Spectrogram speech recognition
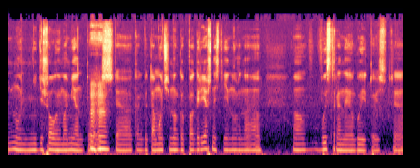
ну, не дешевый момент. То uh-huh. есть, э, как бы там очень много погрешностей, нужно выстроенные быть, то есть, э,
